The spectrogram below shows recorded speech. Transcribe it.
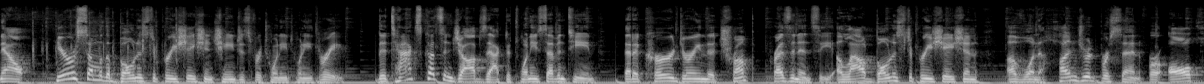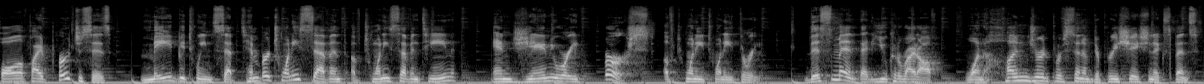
Now, here are some of the bonus depreciation changes for 2023. The Tax Cuts and Jobs Act of 2017 that occurred during the Trump presidency allowed bonus depreciation of 100% for all qualified purchases made between September 27th of 2017 and January 1st of 2023. This meant that you could write off 100% of depreciation expense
